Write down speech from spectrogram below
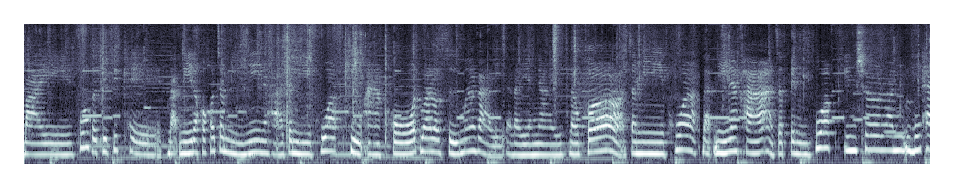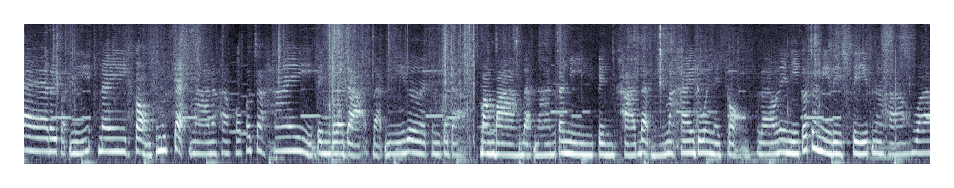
ใบพวก certificate แบบนี้แล้วเขาก็จะมีนี่นะคะ จะมีพวก QR code ว่าเราซื้อเมื่อไหร่อะไรยังไง แล้วก็จะมีพวกแบบนี้นะคะ อาจจะเป็นพวก insurance book care อะไรแบบนี้ ในกล่องที่นุชแกะมานะคะเขาก็จะให้เป็นกระดาษแบบนี้เลยเป็นกระดาษบางๆ แบบนั้นจะมีเป็นคาร์ดแบบนี้มาให้ด้วยในกล่อง แล้วในนี้ก็จะมี receipt นะคะว่า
